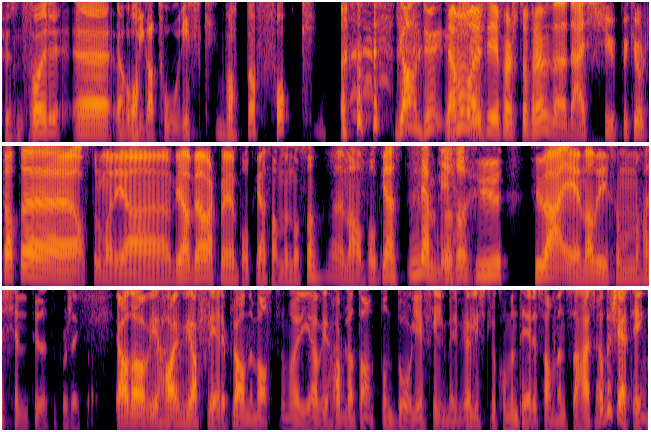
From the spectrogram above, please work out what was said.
Tusen takk. For eh, Ja, obligatorisk. what the fuck? Ja, du, Jeg må bare si først og fremst, det er- er superkult at uh, Astro Maria vi har, vi har vært med i en podcast sammen også. En annen podcast. Så, så hun, hun er en av de som har kjent i dette prosjektet. Ja da, vi har, vi har flere planer med Astro Maria. Vi har annet noen dårlige filmer vi har lyst til å kommentere sammen. Så her skal det skje ting.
